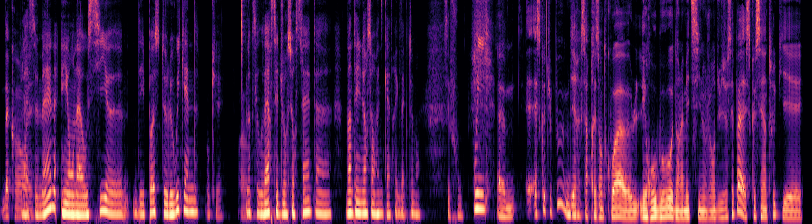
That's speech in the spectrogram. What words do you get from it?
D'accord. la ouais. semaine et on a aussi euh, des postes le week-end. Ok. Wow. Donc c'est ouvert 7 jours sur 7, euh, 21 heures sur 24 exactement. C'est fou. Oui. Euh, est-ce que tu peux me dire, ça représente quoi euh, les robots dans la médecine aujourd'hui? Je sais pas. Est-ce que c'est un truc qui est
